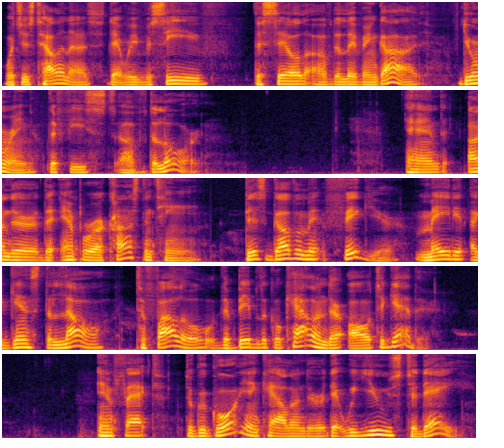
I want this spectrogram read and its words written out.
which is telling us that we receive the seal of the living God during the feasts of the Lord. And under the Emperor Constantine, this government figure made it against the law to follow the biblical calendar altogether. In fact, the Gregorian calendar that we use today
